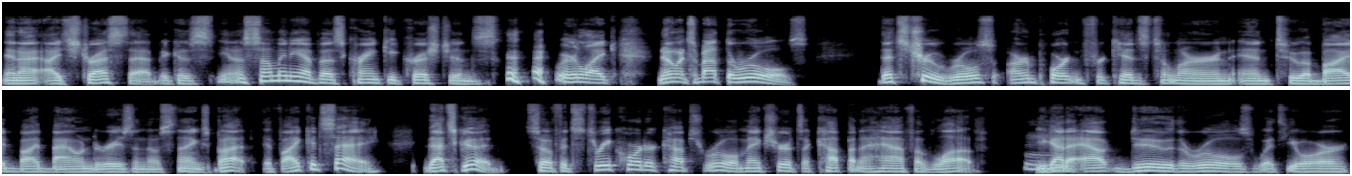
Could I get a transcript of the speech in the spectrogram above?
and I, I, stress that because, you know, so many of us cranky Christians, we're like, no, it's about the rules. That's true. Rules are important for kids to learn and to abide by boundaries and those things. But if I could say, that's good. So if it's three quarter cups rule, make sure it's a cup and a half of love. Mm-hmm. You got to outdo the rules with your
